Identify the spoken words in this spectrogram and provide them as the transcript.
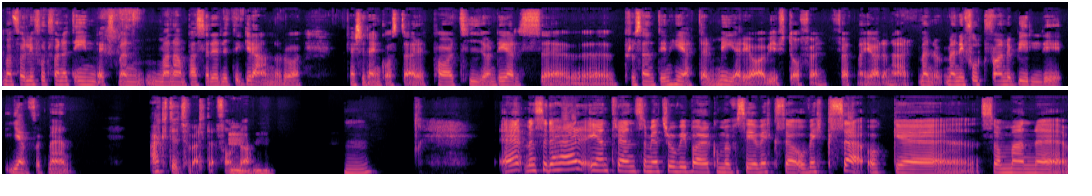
Man följer fortfarande ett index men man anpassar det lite grann och då kanske den kostar ett par tiondels eh, procentenheter mer i avgift då för, för att man gör den här. Men, men är fortfarande billig jämfört med en aktivt förvaltad fond. Då. Mm. Eh, men så det här är en trend som jag tror vi bara kommer få se växa och växa och eh, som man eh,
